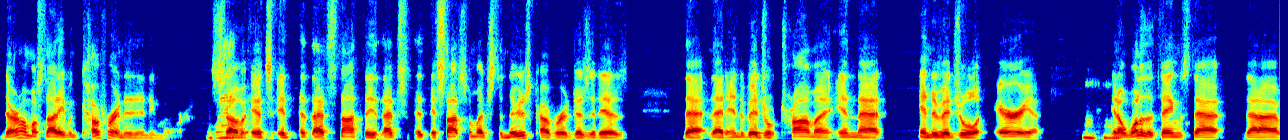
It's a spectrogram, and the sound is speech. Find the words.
they're almost not even covering it anymore so it's it that's not the that's it's not so much the news coverage as it is that that individual trauma in that individual area. Mm-hmm. You know, one of the things that that I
